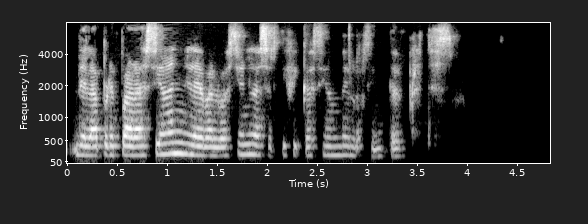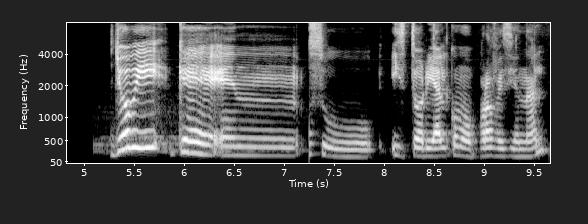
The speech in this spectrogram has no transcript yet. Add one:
de la preparación y la evaluación y la certificación de los intérpretes. Yo vi que en su historial como profesional,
